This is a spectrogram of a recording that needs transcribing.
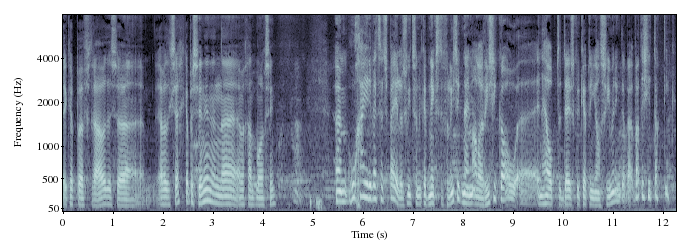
ik heb vertrouwen. Dus ja, wat ik zeg, ik heb er zin in en, en we gaan het morgen zien. Um, hoe ga je de wedstrijd spelen? Zoiets van, ik heb niks te verliezen, ik neem alle risico en helpt deze keer captain Jan Siemering. Wat is je tactiek?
